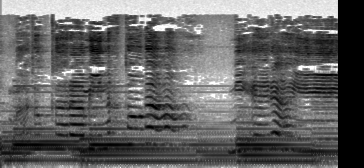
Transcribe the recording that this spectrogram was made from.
窓から港が見えない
